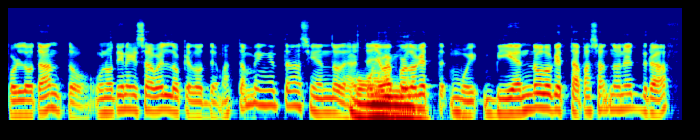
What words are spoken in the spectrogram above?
Por lo tanto, uno tiene que saber lo que los demás también están haciendo, dejarte llevar por lo que muy, viendo lo que está pasando en el draft,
